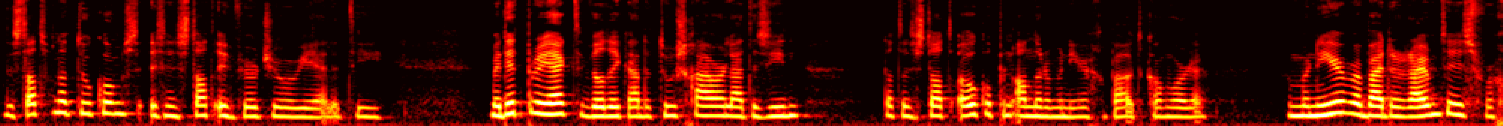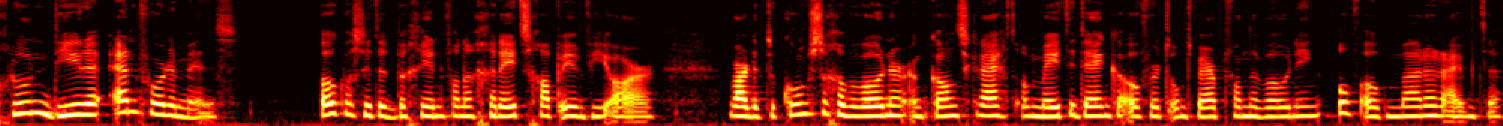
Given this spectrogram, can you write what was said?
De stad van de toekomst is een stad in virtual reality. Met dit project wilde ik aan de toeschouwer laten zien dat een stad ook op een andere manier gebouwd kan worden. Een manier waarbij de ruimte is voor groen, dieren en voor de mens. Ook was dit het begin van een gereedschap in VR, waar de toekomstige bewoner een kans krijgt om mee te denken over het ontwerp van de woning of openbare ruimte.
